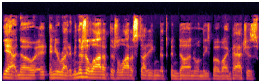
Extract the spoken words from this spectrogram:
Yeah, no, and you're right. I mean, there's a lot of there's a lot of studying that's been done on these bovine patches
